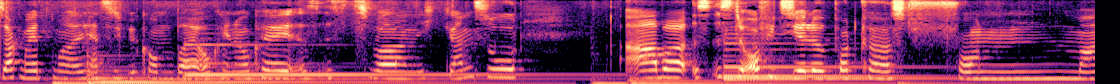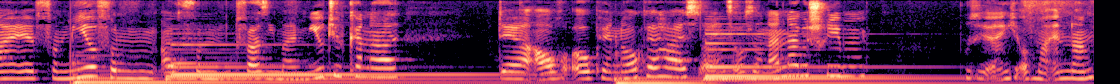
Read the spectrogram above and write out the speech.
sag mir jetzt mal herzlich willkommen bei Okay Okay. Es ist zwar nicht ganz so, aber es ist der offizielle Podcast von, mein, von mir, von, auch von quasi meinem YouTube-Kanal, der auch Okay Okay heißt, eins auseinandergeschrieben. Muss ich eigentlich auch mal ändern.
